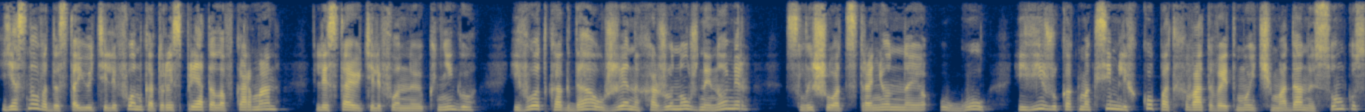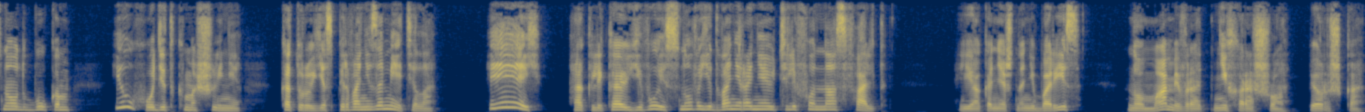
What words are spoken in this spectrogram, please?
Я снова достаю телефон, который спрятала в карман, листаю телефонную книгу И вот, когда уже нахожу нужный номер, слышу отстраненное «угу» и вижу, как Максим легко подхватывает мой чемодан и сумку с ноутбуком и уходит к машине, которую я сперва не заметила. «Эй!» — окликаю его и снова едва не роняю телефон на асфальт. «Я, конечно, не Борис, но маме врать нехорошо, перышко».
